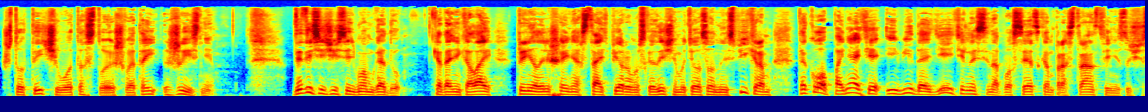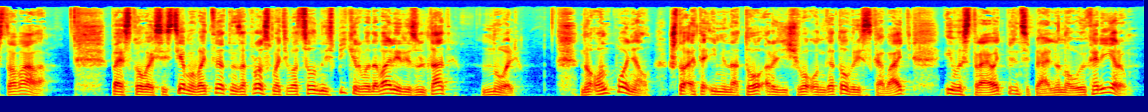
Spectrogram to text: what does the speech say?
что ты чего-то стоишь в этой жизни. В 2007 году, когда Николай принял решение стать первым русскоязычным мотивационным спикером, такого понятия и вида деятельности на постсоветском пространстве не существовало. Поисковая система в ответ на запрос мотивационный спикер выдавали результат ноль. Но он понял, что это именно то, ради чего он готов рисковать и выстраивать принципиально новую карьеру –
